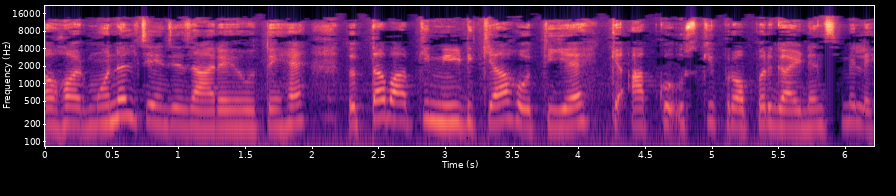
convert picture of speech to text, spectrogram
हार्मोनल चेंजेस आ रहे होते हैं तो तब आपकी नीड क्या होती है कि आपको उसकी प्रॉपर गाइडेंस मिले?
